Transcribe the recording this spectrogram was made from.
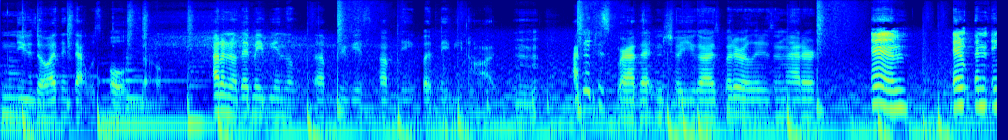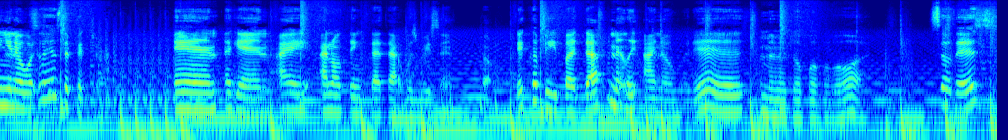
new though. I think that was old though. I don't know. That may be in the uh, previous update, but maybe not. Mm. I could just grab that and show you guys, but it really doesn't matter. And and, and, and you know what? So here's the picture. And again, I I don't think that that was recent though. It could be, but definitely I know what it is. So this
